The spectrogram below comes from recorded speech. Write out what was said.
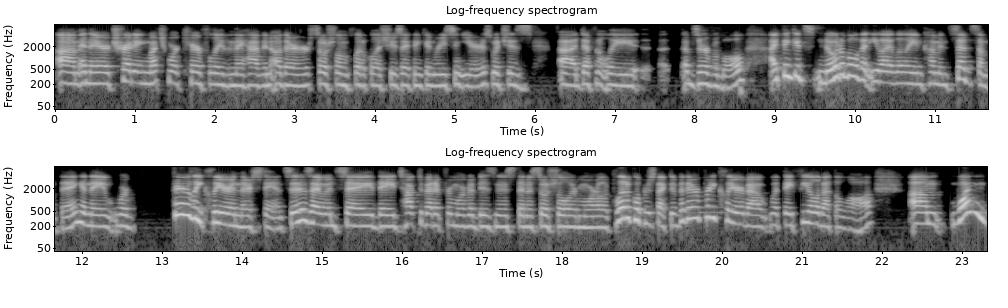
Um, and they are treading much more carefully than they have in other social and political issues, I think, in recent years, which is uh, definitely uh, observable. I think it's notable that Eli Lilly and Cummins said something, and they were fairly clear in their stances. I would say they talked about it from more of a business than a social or moral or political perspective, but they were pretty clear about what they feel about the law. Um, one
